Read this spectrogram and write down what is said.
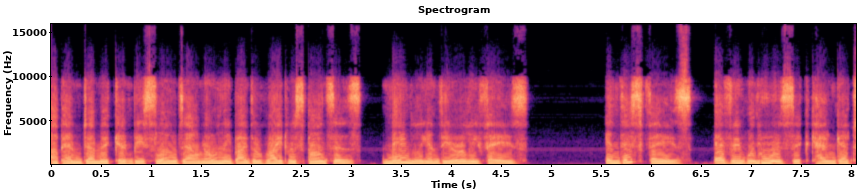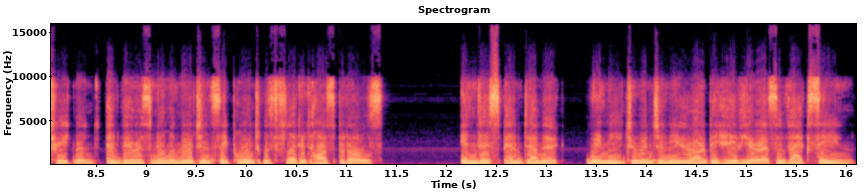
A pandemic can be slowed down only by the right responses, mainly in the early phase. In this phase, everyone who is sick can get treatment and there is no emergency point with flooded hospitals. In this pandemic, we need to engineer our behavior as a vaccine.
